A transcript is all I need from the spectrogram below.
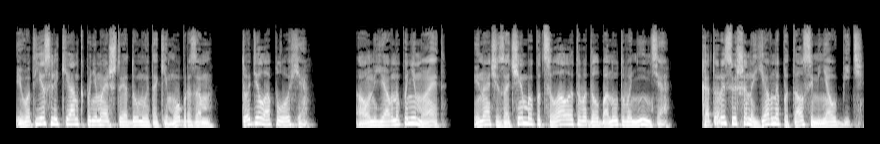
И вот если Кианг понимает, что я думаю таким образом, то дела плохи. А он явно понимает. Иначе зачем бы поцелал этого долбанутого ниндзя, который совершенно явно пытался меня убить?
